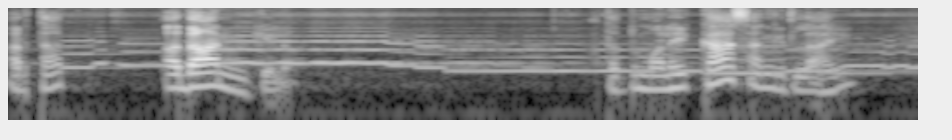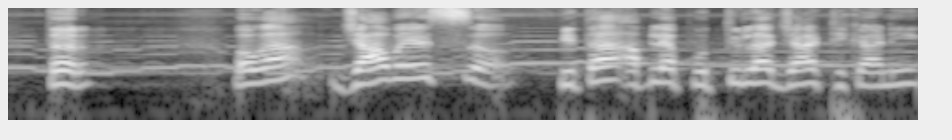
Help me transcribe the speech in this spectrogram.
अर्थात अदान केलं. आता तुम्हाला हे का सांगितलं आहे? तर बघा ज्यावेळेस पिता आपल्या पुत्रीला ज्या ठिकाणी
